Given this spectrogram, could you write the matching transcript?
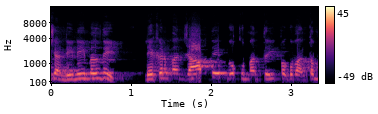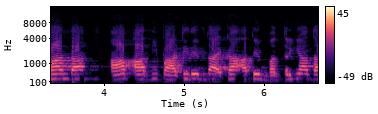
ਝੰਡੀ ਨਹੀਂ ਮਿਲਦੀ। ਲੇਕਿਨ ਪੰਜਾਬ ਦੇ ਮੁੱਖ ਮੰਤਰੀ ਭਗਵੰਤ ਮਾਨ ਦਾ, ਆਮ ਆਦਮੀ ਪਾਰਟੀ ਦੇ ਵਿਧਾਇਕਾਂ ਅਤੇ ਮੰਤਰੀਆਂ ਦਾ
